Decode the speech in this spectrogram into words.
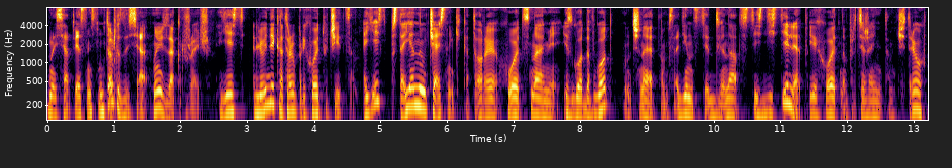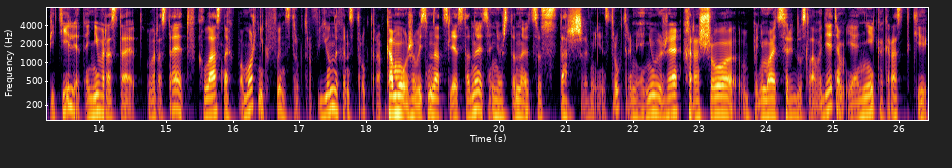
на себя ответственность не только за себя, но и за окружающих. Есть люди, которые приходят учиться, а есть постоянные участники, которые ходят с нами из года в год, начиная там с 11, 12, с 10 лет, и ходят на протяжении там 4-5 лет они вырастают. Вырастают в классных помощников и инструкторов, юных инструкторов. Кому уже 18 лет становится, они уже становятся старшими инструкторами, они уже хорошо понимают среду слава детям, и они как раз-таки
